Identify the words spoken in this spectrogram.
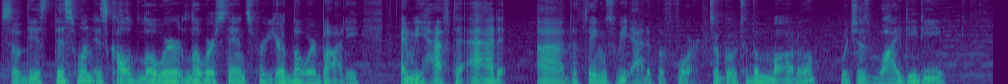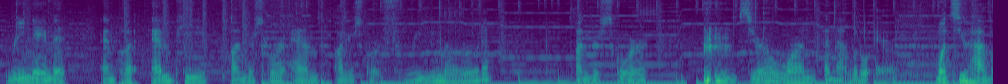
so this this one is called lower. Lower stands for your lower body, and we have to add uh, the things we added before. So go to the model, which is YDD, rename it, and put MP underscore M underscore free mode underscore 01 and that little arrow. Once you have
